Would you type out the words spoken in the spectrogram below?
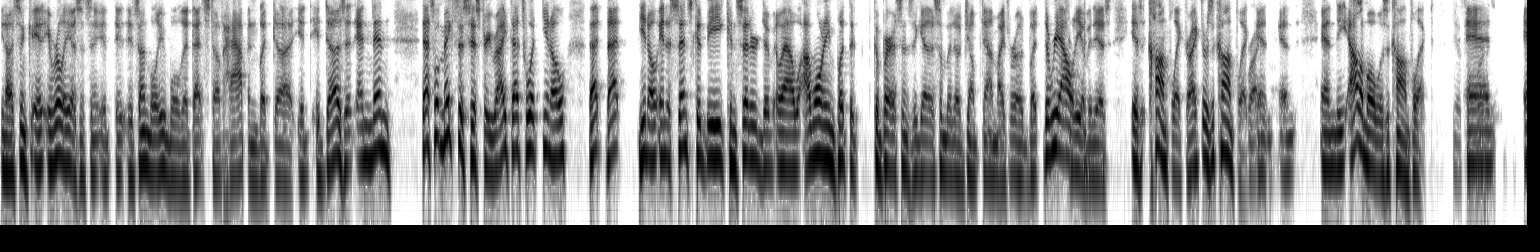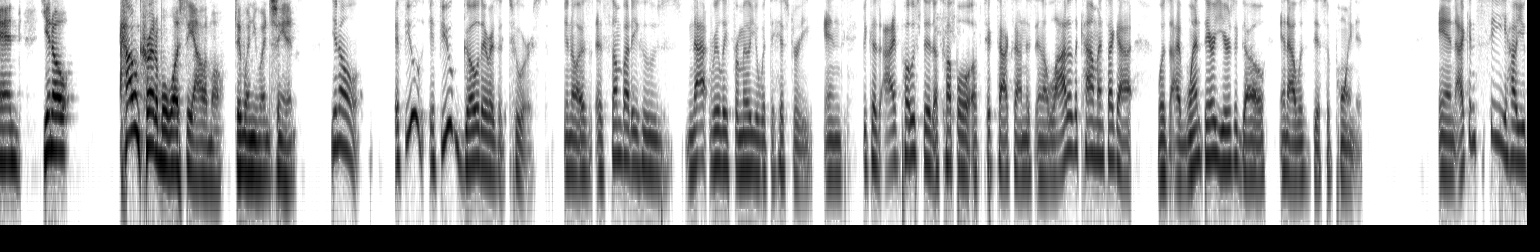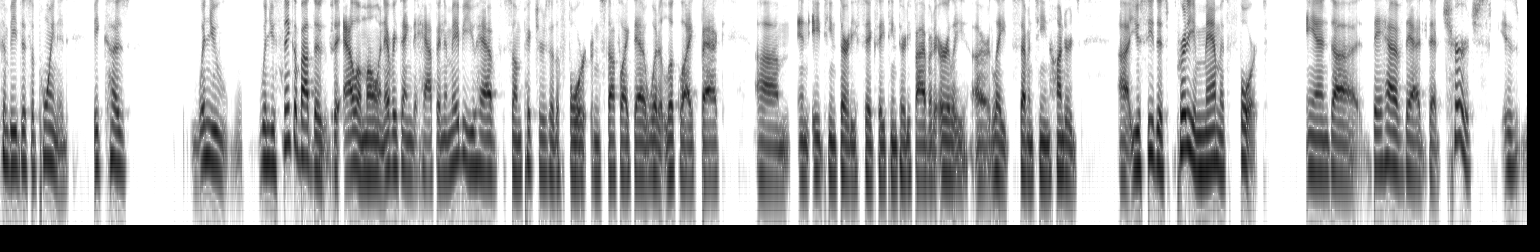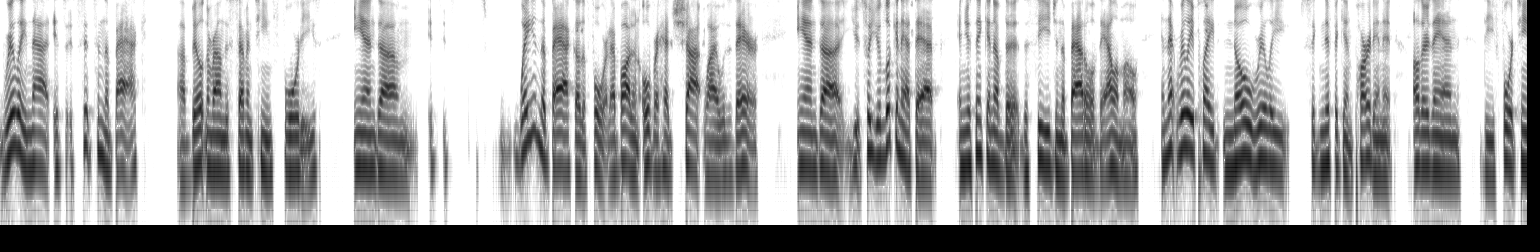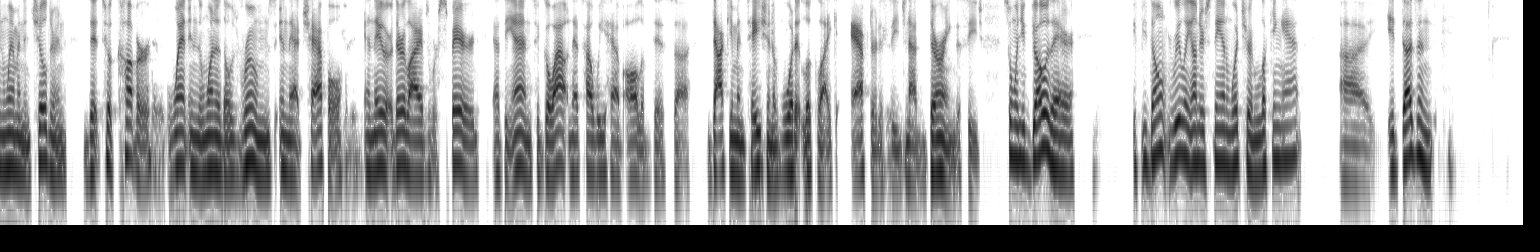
You know, it's it, it really is. It's it, it's unbelievable that that stuff happened, but uh, it it does it, and then that's what makes this history, right? That's what you know that that you know in a sense could be considered. To, well, I won't even put the comparisons together, somebody will jump down my throat. But the reality of it is, is conflict, right? There's a conflict, right. and and and the Alamo was a conflict, yes, and was. and you know, how incredible was the Alamo to when you went and seen it? You know, if you if you go there as a tourist, you know, as as somebody who's not really familiar with the history, and because I posted a couple of TikToks on this, and a lot of the comments I got was I went there years ago and I was disappointed. And I can see how you can be disappointed because when you when you think about the the Alamo and everything that happened, and maybe you have some pictures of the fort and stuff like that, what it looked like back um, in 1836, 1835, or the early or late 1700s, uh, you see this pretty mammoth fort. And uh, they have that that church is really not it's it sits in the back uh, built around the 1740s and um, it, it's it's way in the back of the fort. I bought an overhead shot while i was there. And uh, you, so you're looking at that and you're thinking of the the siege and the battle of the alamo and that really played no really significant part in it other than the 14 women and children that took cover went into one of those rooms in that chapel and they were their lives were spared at the end to go out and that's how we have all of this uh, documentation of what it looked like after the siege not during the siege. So when you go there if you don't really understand what you're looking at uh, it doesn't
